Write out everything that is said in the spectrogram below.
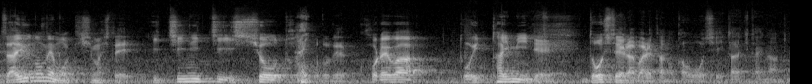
座右の銘もお聞きしまして一日一生ということで、はい、これはどういった意味でどうして選ばれたのかをお教えいただきたいなと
